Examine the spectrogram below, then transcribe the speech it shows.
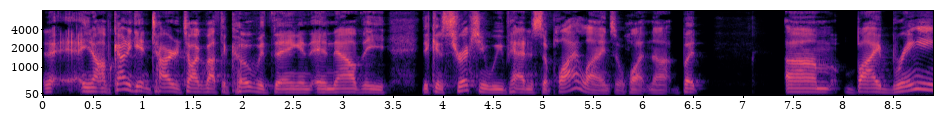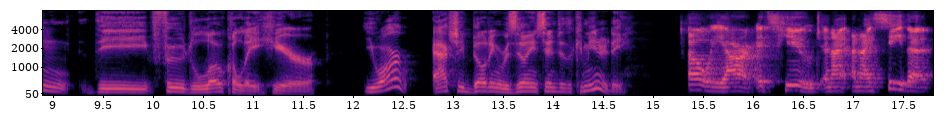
you know, I'm kind of getting tired of talking about the COVID thing and, and now the the constriction we've had in supply lines and whatnot. But um, by bringing the food locally here, you are actually building resilience into the community. Oh, we are. It's huge, and I and I see that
